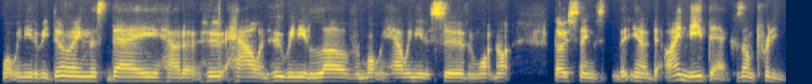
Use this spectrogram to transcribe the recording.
what we need to be doing this day, how to who how and who we need to love, and what we how we need to serve and whatnot. Those things that you know, I need that because I'm pretty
